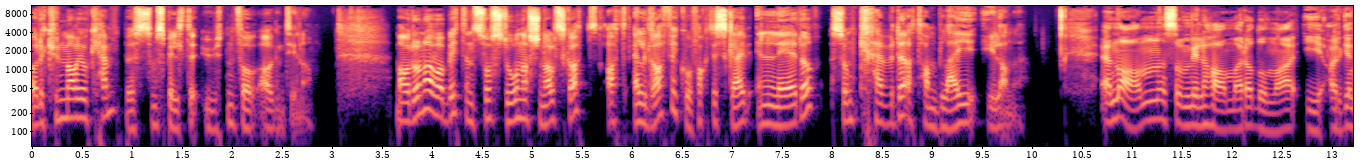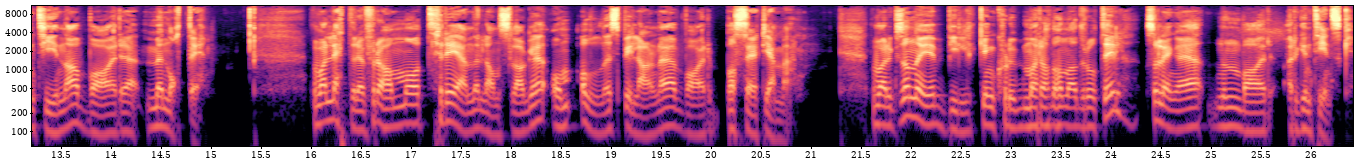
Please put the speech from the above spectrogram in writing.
var det kun Mario Campus som spilte utenfor Argentina. Maradona var blitt en så stor nasjonal skatt at El Grafico faktisk skrev en leder som krevde at han ble i landet. En annen som ville ha Maradona i Argentina, var Menotti. Det var lettere for ham å trene landslaget om alle spillerne var basert hjemme. Det var ikke så nøye hvilken klubb Maradona dro til, så lenge den var argentinsk.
